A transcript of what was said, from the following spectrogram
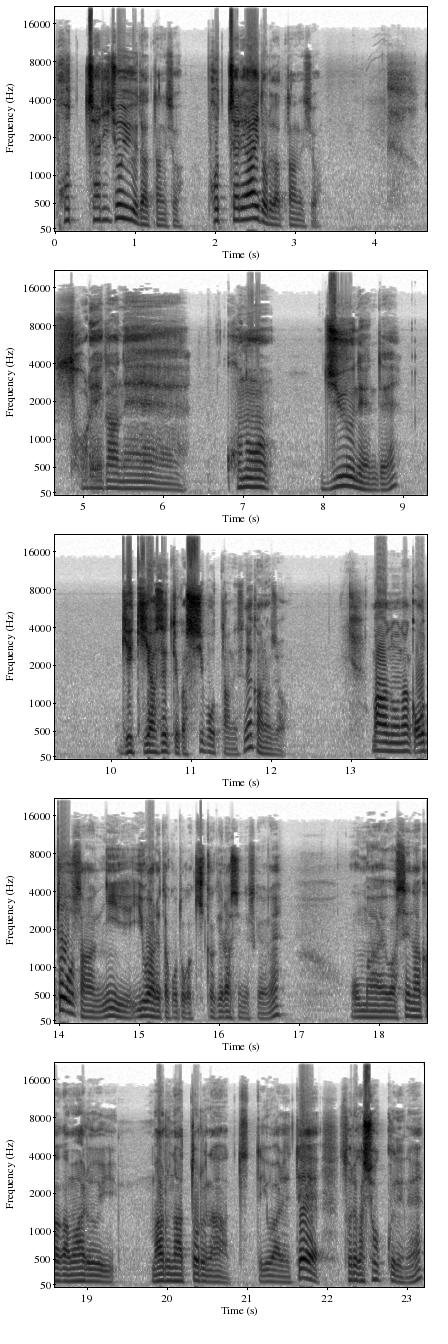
ぽっちゃり女優だったんですよ。ぽっちゃりアイドルだったんですよ。それがね、この10年で激痩せっていうか絞ったんですね、彼女。まああのなんかお父さんに言われたことがきっかけらしいんですけどね「お前は背中が丸い丸なっとるな」つって言われてそれがショックでね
